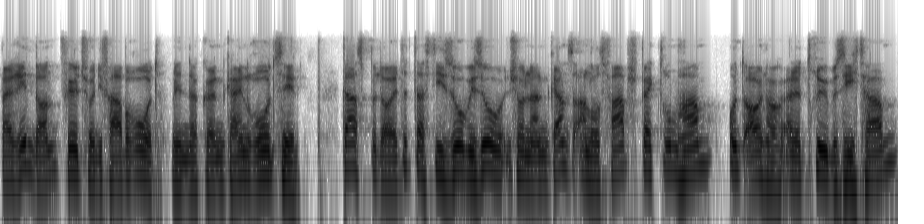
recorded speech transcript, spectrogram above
Bei Rindern fehlt schon die Farbe rot. Rinder können kein Rot sehen. Das bedeutet, dass die sowieso schon ein ganz anderes Farbspektrum haben und auch noch eine trübe Sicht haben.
